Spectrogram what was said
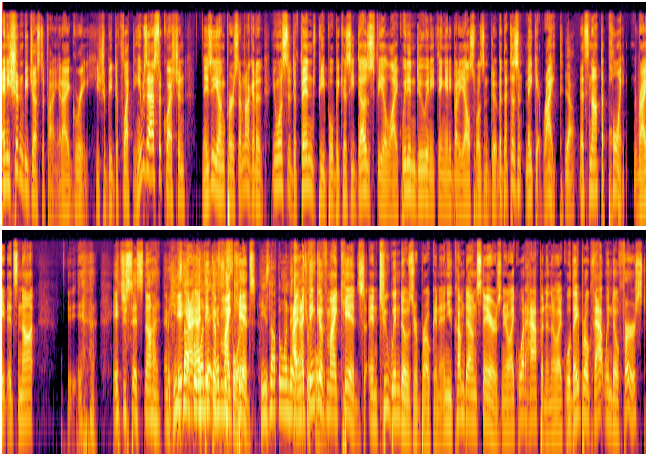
And he shouldn't be justifying it i agree. He should be deflecting. He was asked the question he's a young person i'm not going to he wants to defend people because he does feel like we didn't do anything anybody else wasn't doing but that doesn't make it right yeah that's not the point right it's not It just it's not. And he's it, not the I, one I think to of my kids. It. He's not the one to I, I think of my kids, and two windows are broken, and you come downstairs, and you're like, "What happened?" And they're like, "Well, they broke that window first.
